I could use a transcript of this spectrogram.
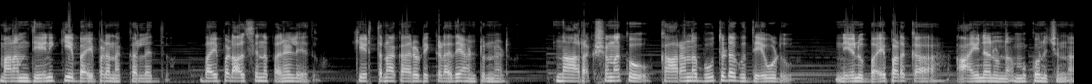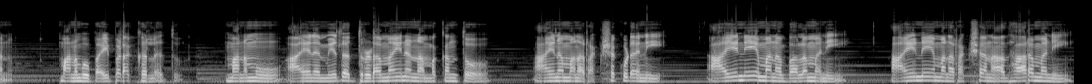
మనం దేనికి భయపడనక్కర్లేదు. భయపడాల్సిన పని లేదు. కీర్తనాకారుడు ఇక్కడ అదే అంటున్నాడు. నా రక్షణకు కారణభూతుడగు దేవుడు. నేను భయపడక ఆయనను నమ్ముకొనుచున్నాను. మనము భయపడక్కర్లేదు. మనము ఆయన మీద దృఢమైన నమ్మకంతో ఆయన మన రక్షకుడని ఆయనే మన బలమని ఆయనే మన రక్షణాధారమని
